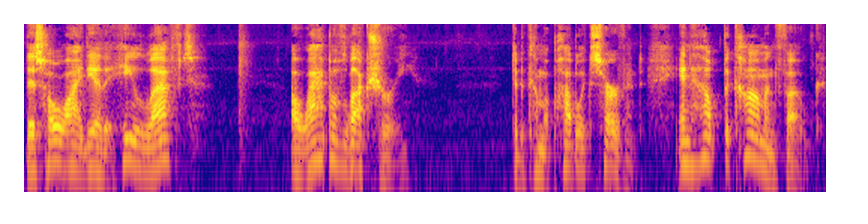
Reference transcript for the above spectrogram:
This whole idea that he left a lap of luxury to become a public servant and help the common folk.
